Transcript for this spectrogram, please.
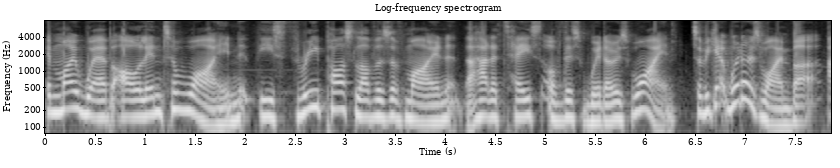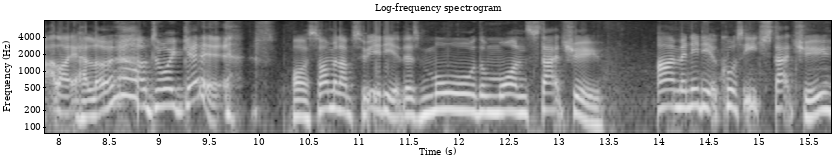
in my web, I'll intertwine these three past lovers of mine that had a taste of this widow's wine. So we get widow's wine, but uh, like, hello? How do I get it? Oh, so I'm an absolute idiot. There's more than one statue. I'm an idiot. Of course, each statue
